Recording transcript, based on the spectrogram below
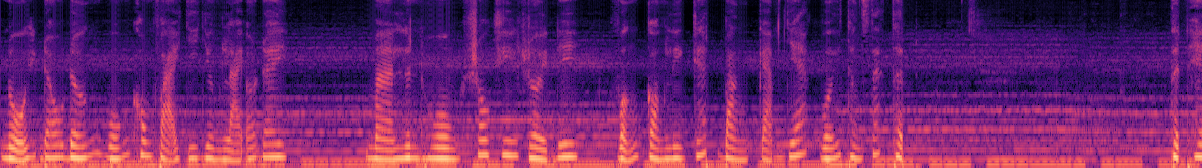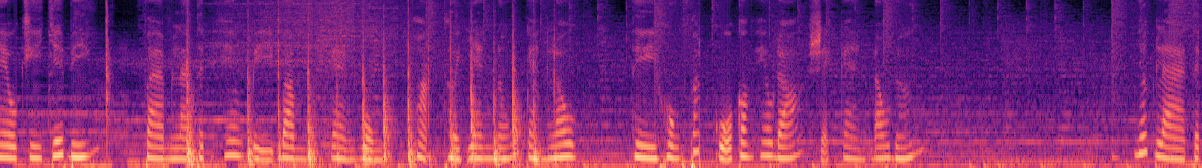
nỗi đau đớn vốn không phải chỉ dừng lại ở đây, mà linh hồn sau khi rời đi vẫn còn liên kết bằng cảm giác với thân xác thịt. Thịt heo khi chế biến, phàm là thịt heo bị bầm, càng vụn hoặc thời gian nấu càng lâu, thì hồn phách của con heo đó sẽ càng đau đớn. Nhất là thịt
